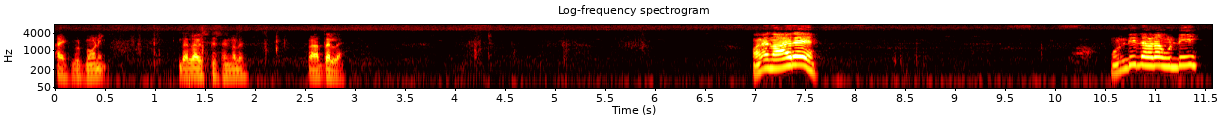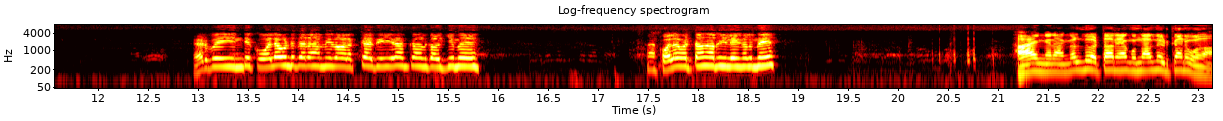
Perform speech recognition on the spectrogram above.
ഹായ് ഗുഡ് മോർണിംഗ് എന്തെല്ലാം വിശേഷങ്ങൾ റാത്തല്ലേ മോനെ നായരേ. മുണ്ടി എന്നാ മുണ്ടി? എവിടെ പോയി ഇന്റെ കൊല കൊണ്ട് തരാന്ന് ഒലക്ക തീരാക്കാണ് കളിക്കുന്നത് ആ കൊല വെട്ടാന്ന് അറിയില്ല നിങ്ങളിന്ന്? ആ ഇങ്ങനെ അങ്ങനെ വെട്ടാൻ ഞാൻ കുന്നാളിന്ന് എടുക്കാൻ പോന്നാ.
